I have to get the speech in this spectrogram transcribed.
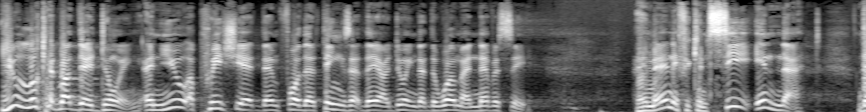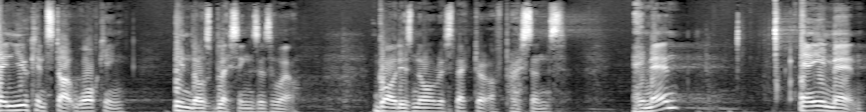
You look at what they're doing and you appreciate them for the things that they are doing that the world might never see. Amen. If you can see in that, then you can start walking in those blessings as well. God is no respecter of persons. Amen? Amen.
